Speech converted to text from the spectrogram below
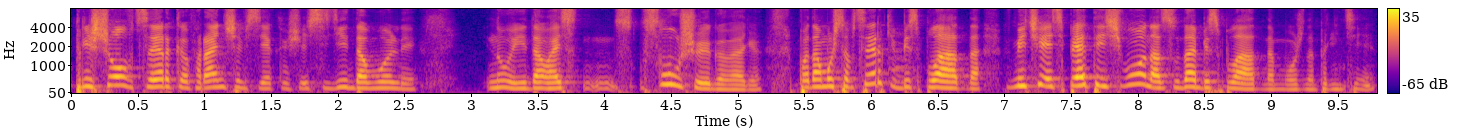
пришел в церковь раньше всех, еще сидит довольный. Ну и давай слушаю, говорю. Потому что в церкви бесплатно. В мечеть 5 тысяч вон, а сюда бесплатно можно прийти.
